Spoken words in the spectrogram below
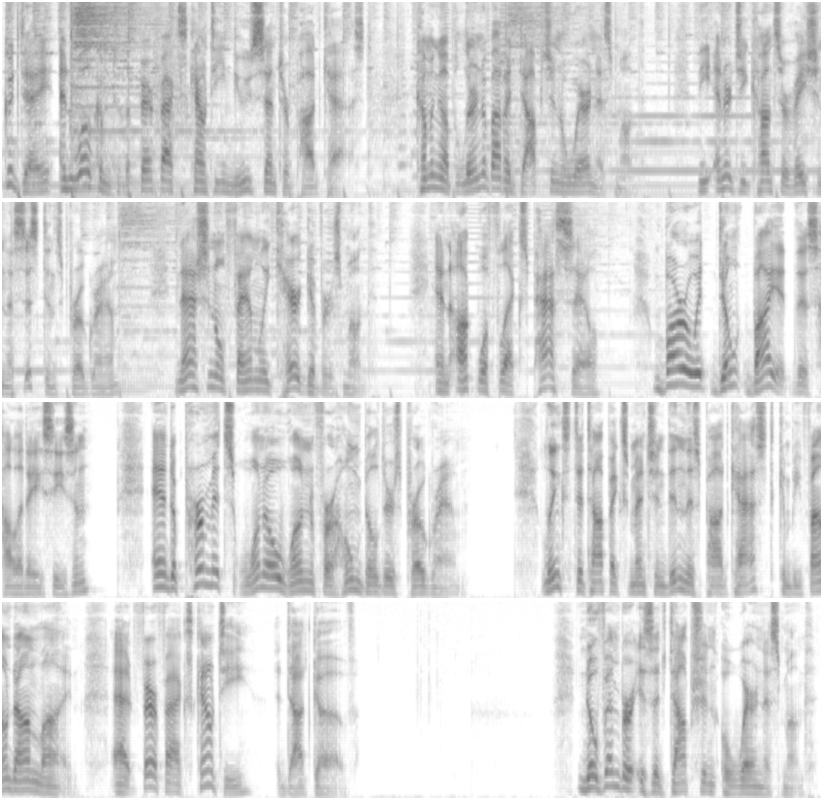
Good day, and welcome to the Fairfax County News Center podcast. Coming up, learn about Adoption Awareness Month, the Energy Conservation Assistance Program, National Family Caregivers Month, an Aquaflex pass sale, borrow it, don't buy it this holiday season, and a Permits 101 for Home Builders program. Links to topics mentioned in this podcast can be found online at fairfaxcounty.gov. November is Adoption Awareness Month.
